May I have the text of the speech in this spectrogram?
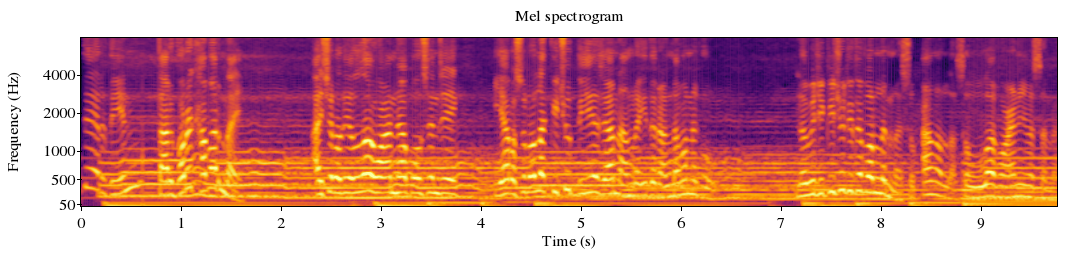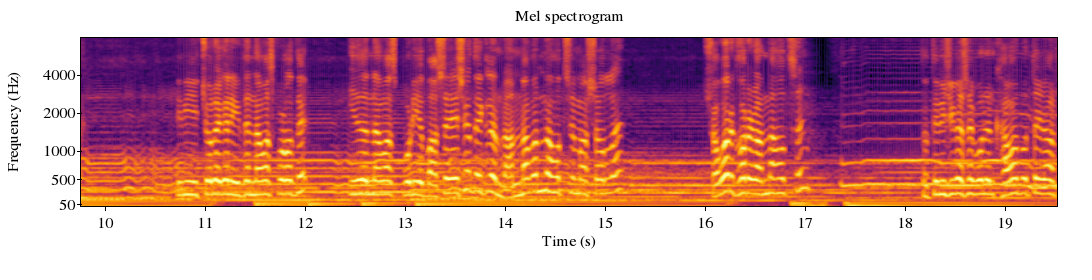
ঈদের দিন তার ঘরে খাবার নাই। আইসা রাদিয়াল্লাহু আনহা বলছেন যে, ইয়া রাসূলুল্লাহ, কিছু দিয়ে যান, আমরা ঈদের রান্না বান্না করব। নবীজি কিছু দিতে পারলেন না, সুবহানাল্লাহ, সাল্লাল্লাহু আলাইহি তিনি চলে গেলেন ঈদের নামাজ পড়াতে। ঈদের নামাজ পড়িয়ে বাসায় এসে দেখলেন রান্না বান্না হচ্ছে, মাশাআল্লাহ। সবার ঘরে রান্না হচ্ছে। তো তিনি জিজ্ঞাসা করলেন, খাবার করতে যাস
